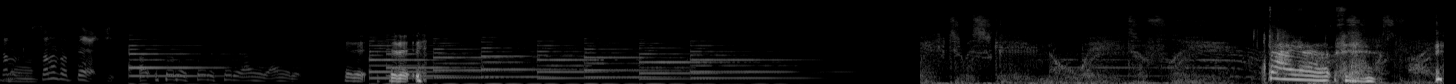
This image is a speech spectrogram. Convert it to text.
Son of, son of a bitch. Hit it, hit it. To escape, no way to flee. Fire! Must fight in order to be free.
